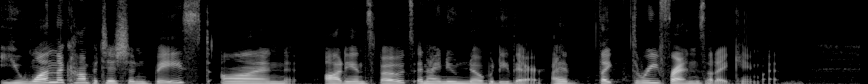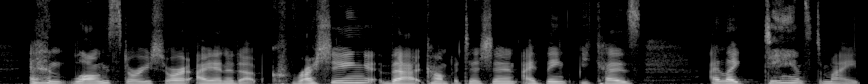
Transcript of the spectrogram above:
you won the competition based on audience votes, and I knew nobody there. I had like three friends that I came with. And long story short, I ended up crushing that competition. I think because I like danced my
